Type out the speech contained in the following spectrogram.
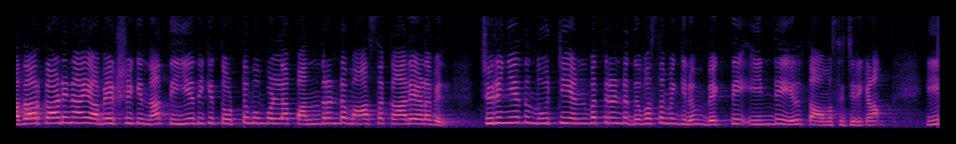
ആധാർ കാർഡിനായി അപേക്ഷിക്കുന്ന തീയതിക്ക് തൊട്ടു മുമ്പുള്ള പന്ത്രണ്ട് മാസ കാലയളവിൽ ചുരുങ്ങിയത് നൂറ്റി എൺപത്തിരണ്ട് ദിവസമെങ്കിലും വ്യക്തി ഇന്ത്യയിൽ താമസിച്ചിരിക്കണം. ഈ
